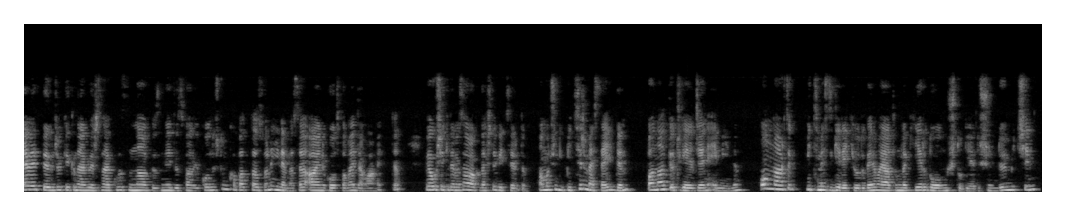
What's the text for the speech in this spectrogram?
Evet dedim çok yakın arkadaşız haklısın ne yapıyorsun ne ediyorsun falan gibi konuştum. Kapattıktan sonra yine mesela aynı ghostlamaya devam ettim. Ve o şekilde mesela o arkadaşlığı bitirdim. Ama çünkü bitirmeseydim bana kötü geleceğine eminim. Onun artık bitmesi gerekiyordu. Benim hayatımdaki yeri dolmuştu diye düşündüğüm için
